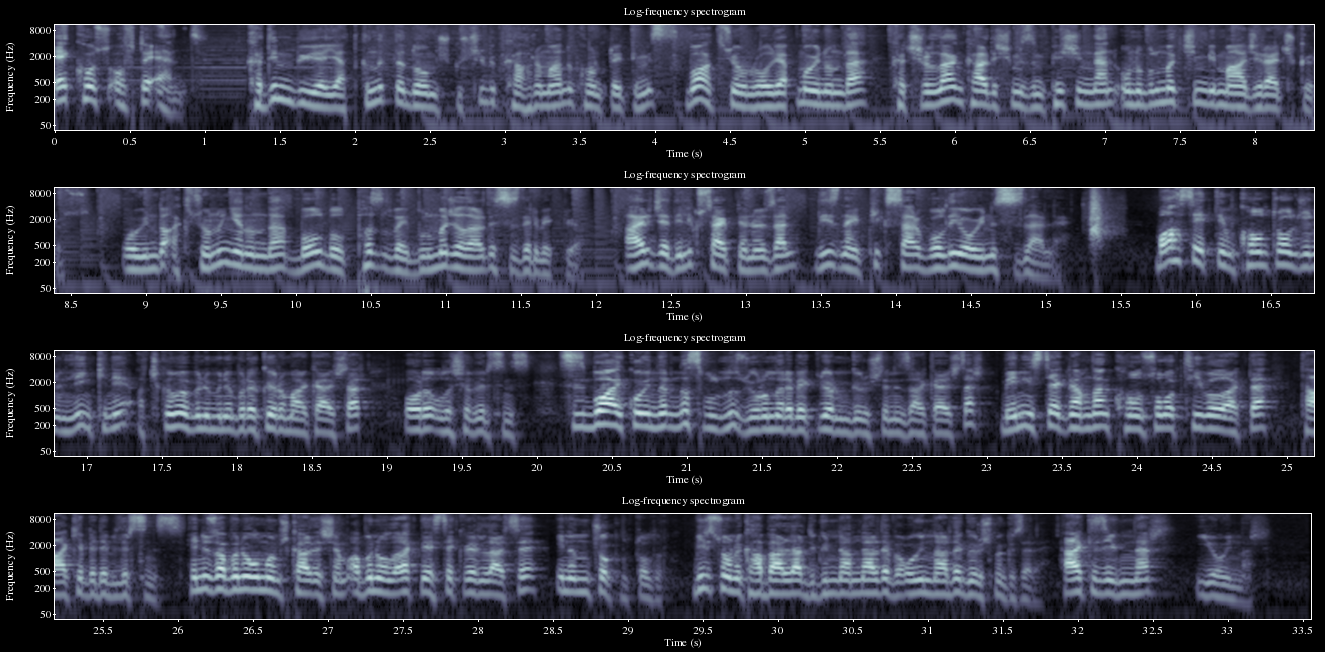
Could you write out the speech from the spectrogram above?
Echoes of the End. Kadim büyüye yatkınlıkla doğmuş güçlü bir kahramanı kontrol ettiğimiz bu aksiyon rol yapma oyununda kaçırılan kardeşimizin peşinden onu bulmak için bir macera çıkıyoruz. Oyunda aksiyonun yanında bol bol puzzle ve bulmacalar da sizleri bekliyor. Ayrıca Deluxe sahiplerine özel Disney Pixar Wall-E oyunu sizlerle. Bahsettiğim kontrolcünün linkini açıklama bölümüne bırakıyorum arkadaşlar. Orada ulaşabilirsiniz. Siz bu ayki oyunları nasıl buldunuz? Yorumlara bekliyorum görüşlerinizi arkadaşlar. Beni Instagram'dan Konsolok TV olarak da takip edebilirsiniz. Henüz abone olmamış kardeşlerim abone olarak destek verirlerse inanın çok mutlu olurum. Bir sonraki haberlerde, gündemlerde ve oyunlarda görüşmek üzere. Herkese iyi günler, iyi oyunlar.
